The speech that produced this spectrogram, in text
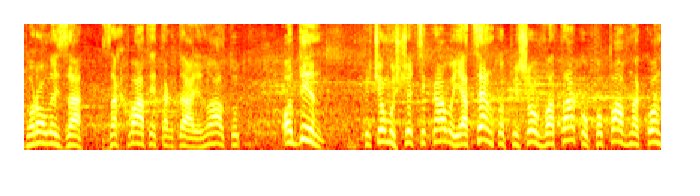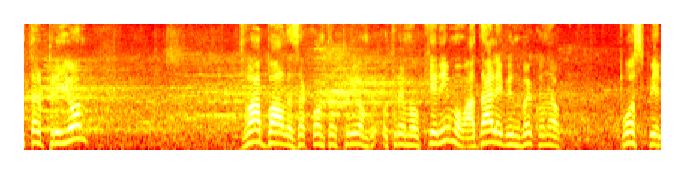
боролись за захват і так далі. Ну а тут один. Причому, що цікаво, Яценко пішов в атаку, попав на контрприйом. Два бали за контрприйом отримав Керімов, а далі він виконав поспіль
